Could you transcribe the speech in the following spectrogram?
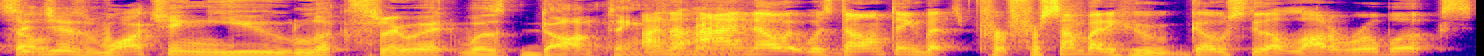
So just watching you look through it was daunting. I know, for me. I know it was daunting, but for, for somebody who goes through a lot of rule books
